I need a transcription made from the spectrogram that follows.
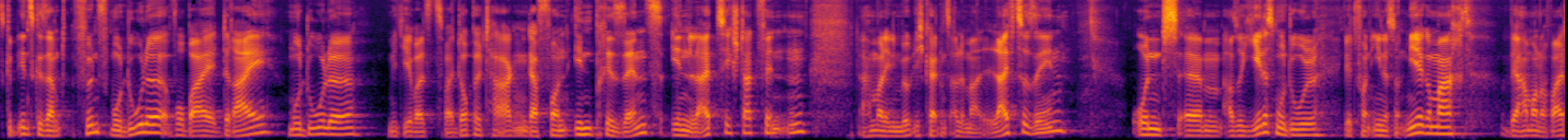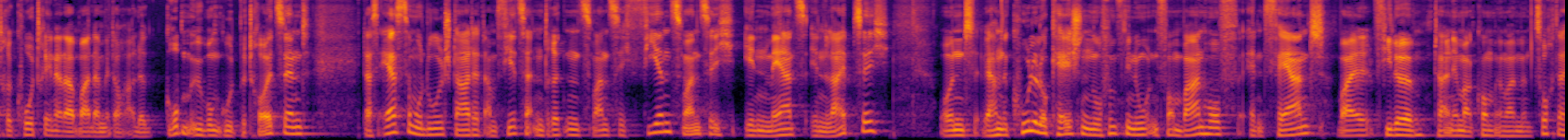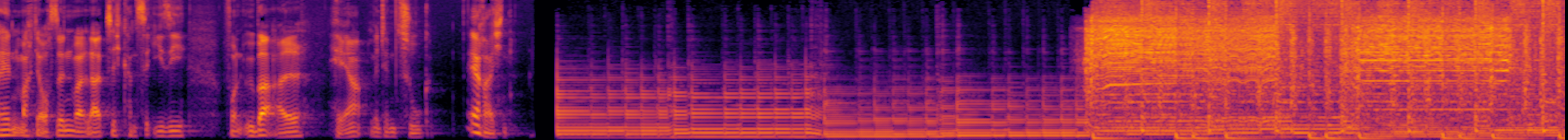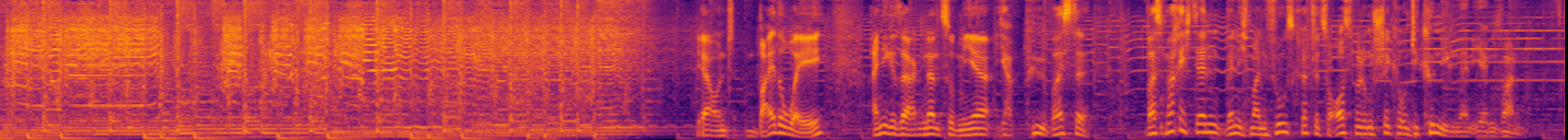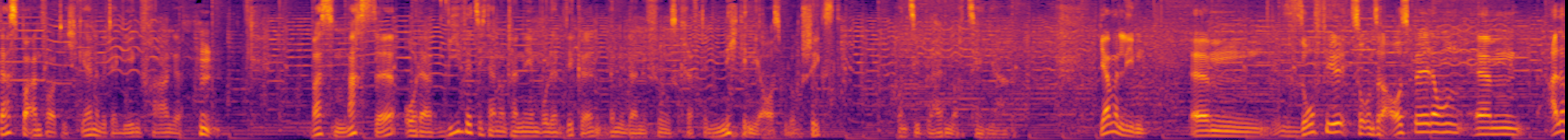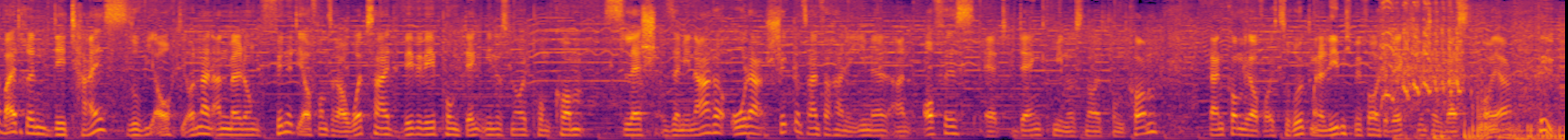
Es gibt insgesamt fünf Module, wobei drei Module mit jeweils zwei Doppeltagen davon in Präsenz in Leipzig stattfinden. Da haben wir die Möglichkeit, uns alle mal live zu sehen. Und ähm, also jedes Modul wird von Ines und mir gemacht. Wir haben auch noch weitere Co-Trainer dabei, damit auch alle Gruppenübungen gut betreut sind. Das erste Modul startet am 14.03.2024 in März in Leipzig. Und wir haben eine coole Location, nur fünf Minuten vom Bahnhof entfernt, weil viele Teilnehmer kommen immer mit dem Zug dahin. Macht ja auch Sinn, weil Leipzig kannst du easy von überall her mit dem Zug erreichen. Ja, und by the way, einige sagen dann zu mir, ja, Pü, weißt du, was mache ich denn, wenn ich meine Führungskräfte zur Ausbildung schicke und die kündigen dann irgendwann? Das beantworte ich gerne mit der Gegenfrage. Hm, was machst du oder wie wird sich dein Unternehmen wohl entwickeln, wenn du deine Führungskräfte nicht in die Ausbildung schickst und sie bleiben noch zehn Jahre? Ja, meine Lieben, ähm, so viel zu unserer Ausbildung. Ähm, alle weiteren Details sowie auch die Online-Anmeldung findet ihr auf unserer Website www.denk-neu.com slash Seminare oder schickt uns einfach eine E-Mail an office at denk-neu.com. Dann kommen wir auf euch zurück. Meine Lieben, ich bin für heute weg. Ich wünsche euch was. Euer Pü.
